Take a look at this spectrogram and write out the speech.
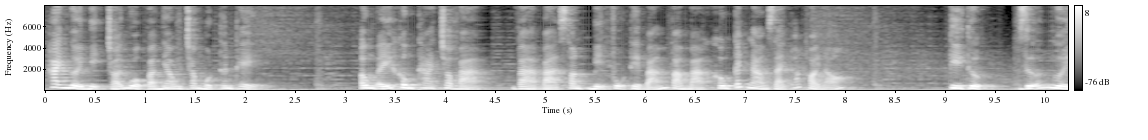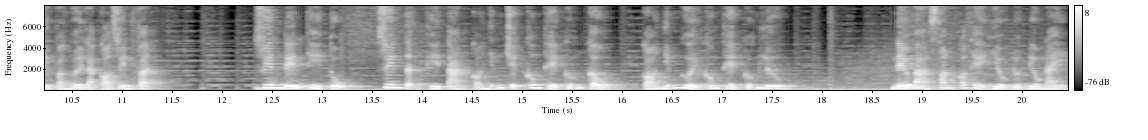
Hai người bị trói buộc vào nhau trong một thân thể. Ông ấy không tha cho bà và bà Son bị phụ thể bám vào mà không cách nào giải thoát khỏi nó. Kỳ thực, giữa người và người là có duyên phận. Duyên đến thì tụ, duyên tận thì tàn có những chuyện không thể cưỡng cầu, có những người không thể cưỡng lưu. Nếu bà Son có thể hiểu được điều này,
